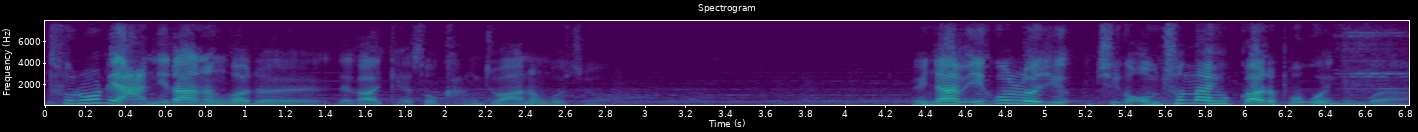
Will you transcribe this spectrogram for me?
트롤이 아니라는 거를 내가 계속 강조하는 거죠. 왜냐면 이걸로 지- 지금 엄청난 효과를 보고 있는 거야.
